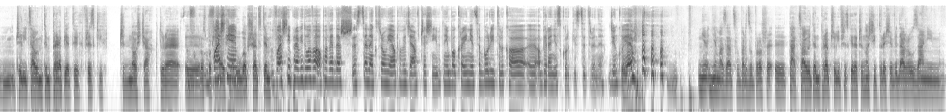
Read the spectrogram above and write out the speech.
Mm, czyli całym tym prepie tych wszystkich czynnościach, które y, rozpoczynały właśnie, się na długo przed tym. Właśnie prawidłowo opowiadasz scenę, którą ja opowiedziałam wcześniej. To nie było krojenie cebuli, tylko y, obieranie skórki z cytryny. Dziękuję. Nie, nie ma za co, bardzo proszę. Y, tak, cały ten prep, czyli wszystkie te czynności, które się wydarzą zanim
